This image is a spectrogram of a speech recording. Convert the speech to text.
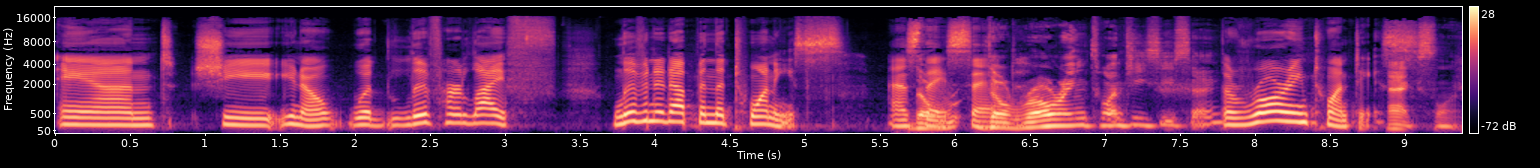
and she, you know, would live her life, living it up in the 20s, as The, they said. the roaring twenties, you say? the roaring 20s. Excellent.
